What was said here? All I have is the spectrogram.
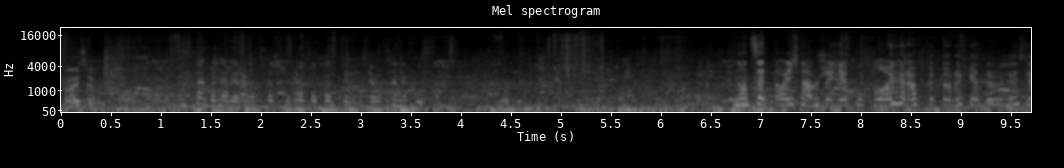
Слухайся. Ну, тебе, мабуть, все ж таки ото костинка, це не кухня. Ну це точно вже як у блогерів, яких я дивлюся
